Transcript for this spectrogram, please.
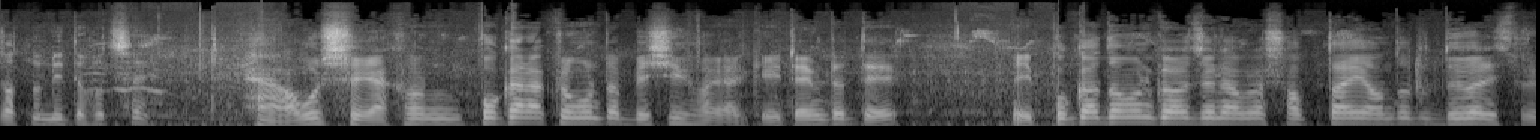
যত্ন নিতে হচ্ছে? হ্যাঁ অবশ্যই। এখন পোকার আক্রমণটা বেশি হয় আর কি এই টাইমটাতে এই পোকা দমন করার জন্য আমরা সপ্তাহে অন্তত দুইবার স্প্রে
